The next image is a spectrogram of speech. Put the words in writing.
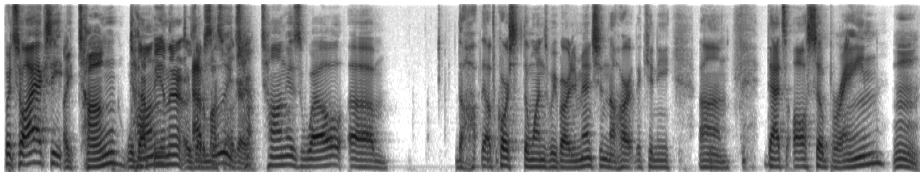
But so I actually Like tongue? Would that be in there? Or is absolutely that a muscle? Okay. t- tongue as well. Um, the of course the ones we've already mentioned, the heart, the kidney. Um, that's also brain. Mm.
